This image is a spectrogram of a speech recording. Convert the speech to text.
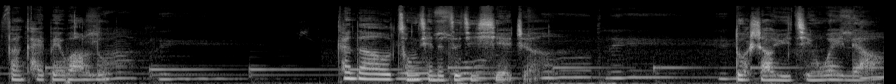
翻开备忘录，看到从前的自己写着。多少余情未了，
